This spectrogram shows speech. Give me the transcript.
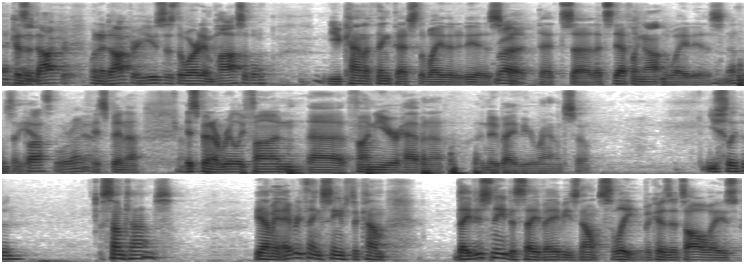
Because a doctor when a doctor uses the word impossible you kind of think that's the way that it is, Right. but that's uh, that's definitely not the way it is. Nothing's So, yeah, impossible, right? It's been a it's been a really fun uh, fun year having a, a new baby around. So You sleeping? sometimes, yeah, I mean everything seems to come. They just need to say babies don't sleep because it's always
